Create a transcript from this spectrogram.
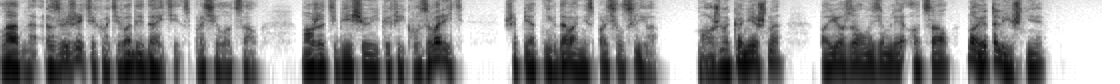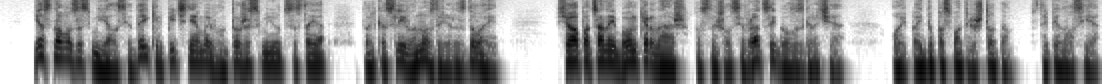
«Ладно, развяжите хоть и воды дайте», — спросил Оцал. «Может, тебе еще и кофейку заварить?» — шипя от негодования спросил Слива. «Можно, конечно», — поёрзал на земле Оцал, — «но это лишнее». Я снова засмеялся, да и кирпич с Немой вон тоже смеются стоят, только слива ноздри раздувает. «Все, пацаны, бункер наш», — послышался в рации голос грача. «Ой, пойду посмотрю, что там», — встрепенулся я.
